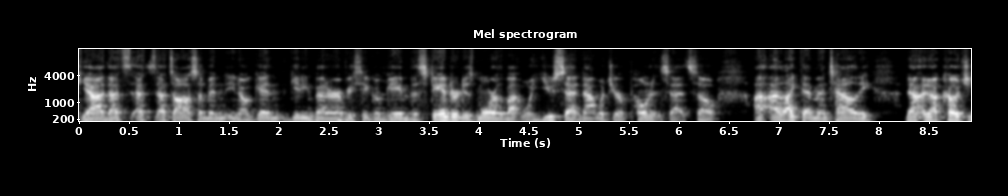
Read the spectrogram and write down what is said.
Yeah, that's that's that's awesome, and you know, again, getting better every single game. The standard is more about what you said, not what your opponent said. So I, I like that mentality. Now, now, coach,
